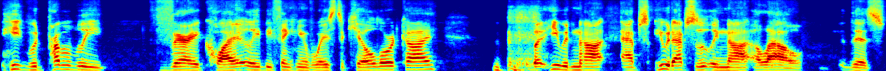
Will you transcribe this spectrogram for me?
he would probably very quietly be thinking of ways to kill Lord Kai, but he would not. Abs- he would absolutely not allow this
